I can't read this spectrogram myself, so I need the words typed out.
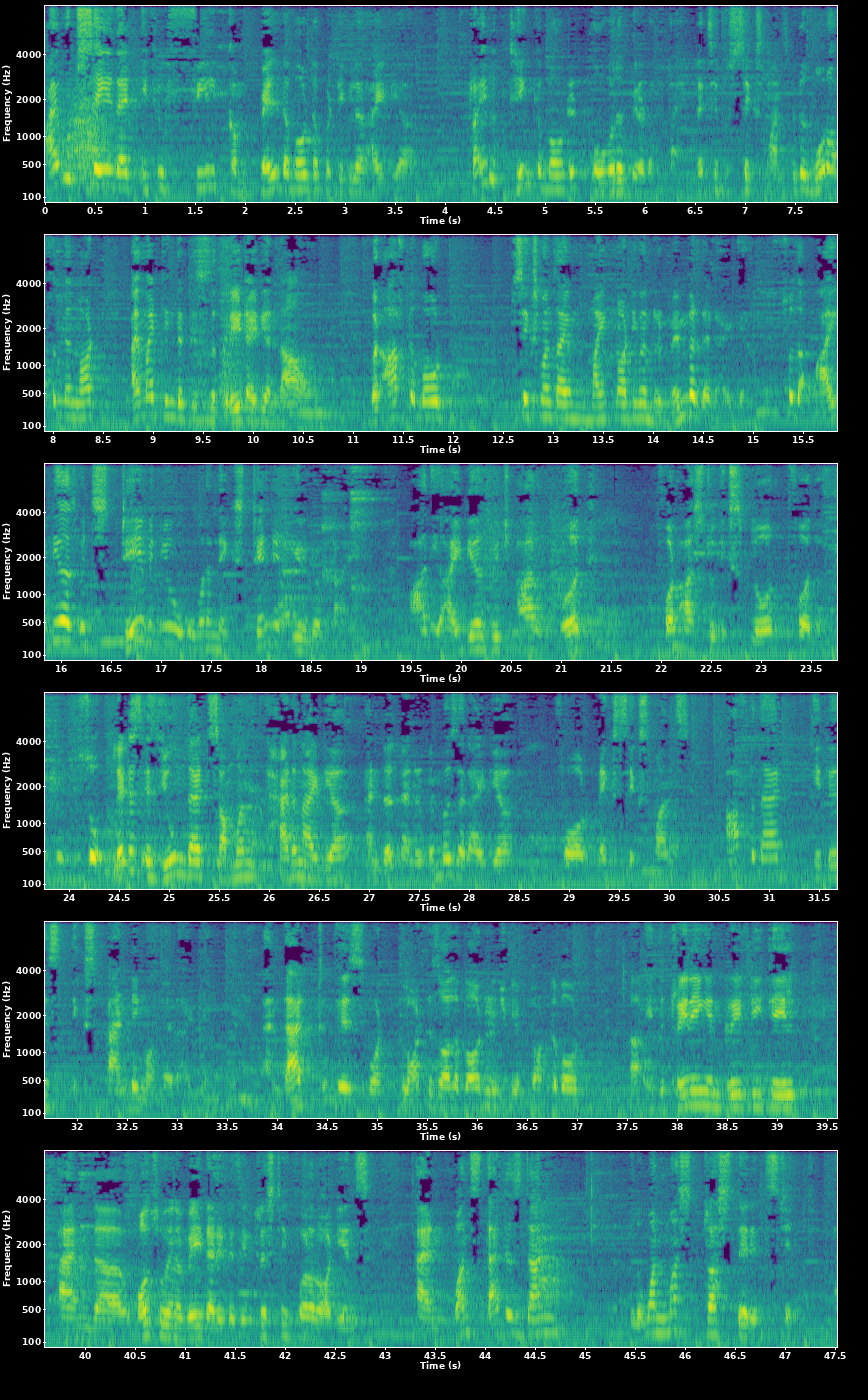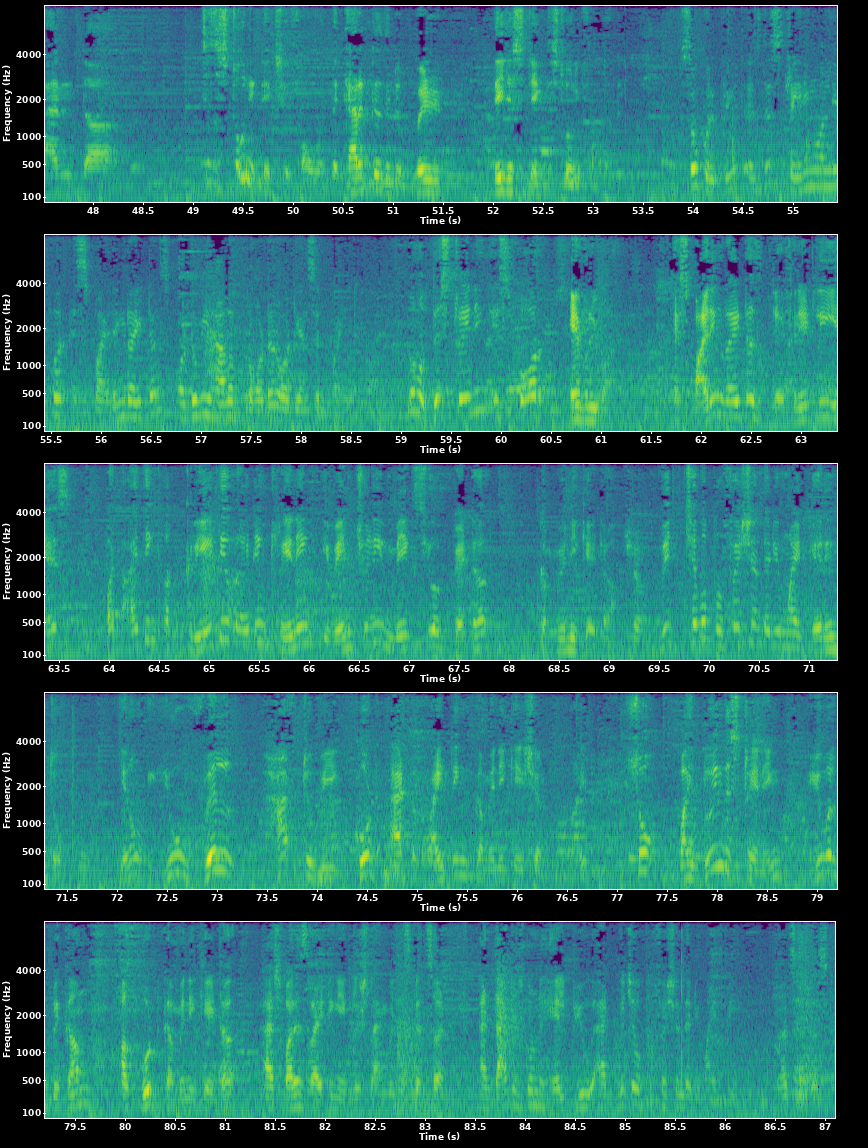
I would say that if you feel compelled about a particular idea, try to think about it over a period of time. Let's say for six months, because more often than not, I might think that this is a great idea now, but after about six months, I might not even remember that idea. So the ideas which stay with you over an extended period of time are the ideas which are worth for us to explore further. So let us assume that someone had an idea and, and remembers that idea for next six months. After that, it is expanding on that idea. And that is what plot is all about, which we have talked about uh, in the training in great detail and uh, also in a way that it is interesting for our audience. And once that is done, you know, one must trust their instinct. And uh, just the story takes you forward. The characters that you build, they just take the story forward. So, Kulpreet, is this training only for aspiring writers or do we have a broader audience in mind? No, no, this training is for everyone. Aspiring writers, definitely yes, but I think a creative writing training eventually makes you a better communicator. Sure. Whichever profession that you might get into, you know, you will have to be good at writing communication, right? So by doing this training, you will become a good communicator as far as writing English language is concerned, and that is going to help you at whichever profession that you might be. That's interesting.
